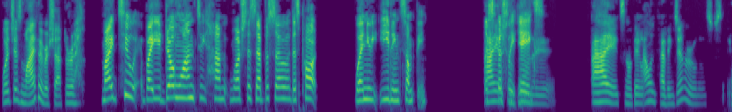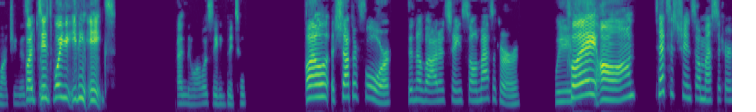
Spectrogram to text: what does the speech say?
which is my favorite chapter. My too, but you don't want to have, watch this episode, this part, when you're eating something, especially I eggs. I ate something. I was having dinner when I was just watching this. But did, were you eating eggs? I knew I was eating pizza. Well, chapter four, the Nevada Chainsaw Massacre. We Play on Texas Chainsaw Massacre.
